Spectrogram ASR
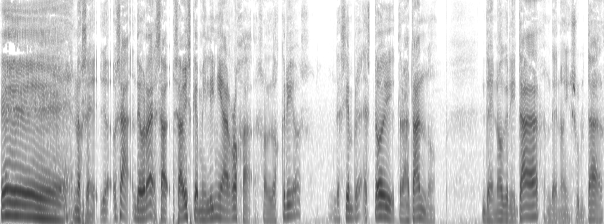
Eh, no sé, o sea, de verdad, sabéis que mi línea roja son los críos, de siempre, estoy tratando de no gritar, de no insultar,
